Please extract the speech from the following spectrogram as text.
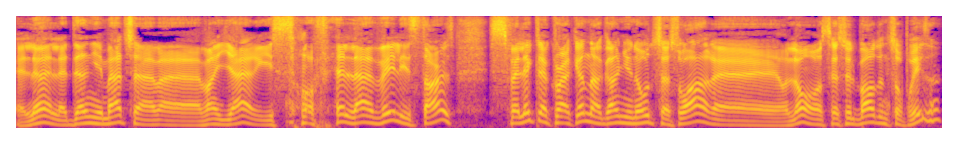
Et là, le dernier match avant hier, ils se sont fait laver les Stars. S'il fallait que le Kraken en gagne une autre ce soir, euh, là, on serait sur le bord d'une surprise. Hein?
